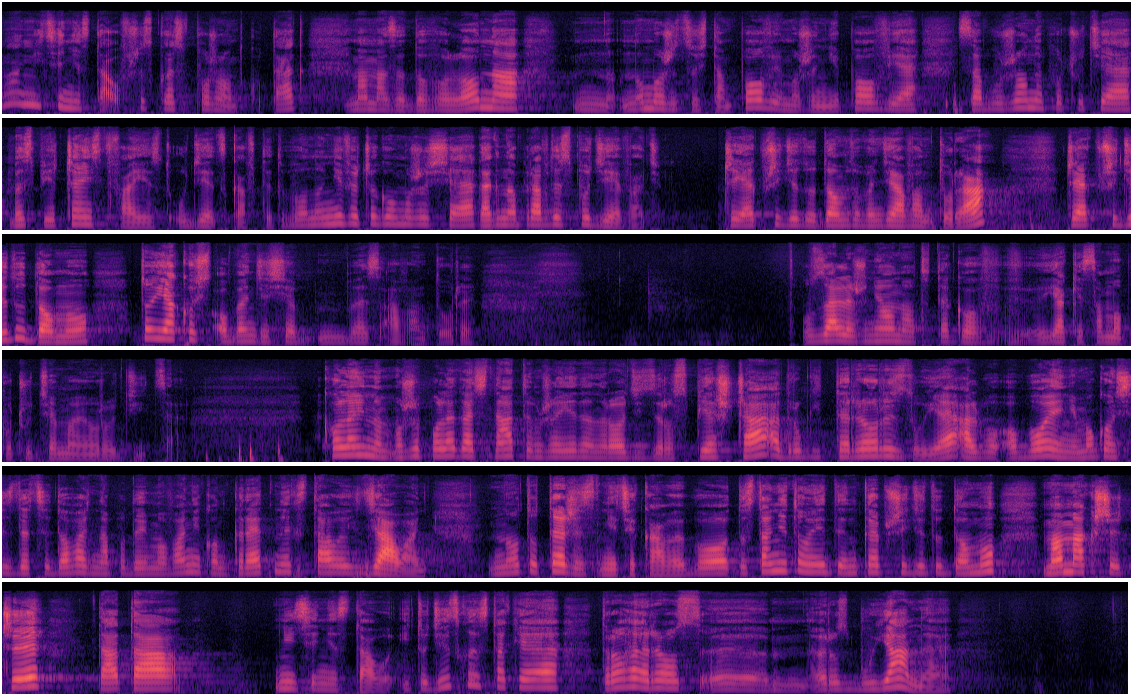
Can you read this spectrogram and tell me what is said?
no nic się nie stało, wszystko jest w porządku, tak? Mama zadowolona, no, no, może coś tam powie, może nie powie. Zaburzone poczucie bezpieczeństwa jest u dziecka wtedy, bo ono nie wie, czego może się tak naprawdę spodziewać. Czy jak przyjdzie do domu, to będzie awantura, czy jak przyjdzie do domu, to jakoś obędzie się bez awantury. Uzależnione od tego, jakie samopoczucie mają rodzice. Kolejny może polegać na tym, że jeden rodzic rozpieszcza, a drugi terroryzuje, albo oboje nie mogą się zdecydować na podejmowanie konkretnych, stałych działań. No to też jest nieciekawe, bo dostanie tą jedynkę, przyjdzie do domu, mama krzyczy, tata, nic się nie stało. I to dziecko jest takie trochę roz, rozbujane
